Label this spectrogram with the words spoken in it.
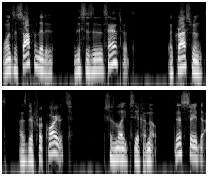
Once it's softened it, this is an enhancement. And the craftsman has therefore acquired it. Which is like tzricha. No. It's necessary the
